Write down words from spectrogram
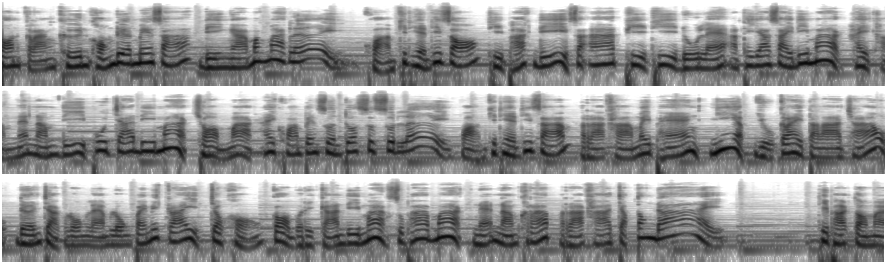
ตอนกลางคืนของเดือนเมษาดีงามมาก ๆ เลย ความคิดเห็นที่ 2 ที่พักดี สะอาด พี่ที่ดูแลอัธยาศัยดีมาก ให้คำแนะนำดีพูดจาดีมาก ชอบมากให้ความเป็นส่วนตัวสุดๆเลย ความคิดเห็นที่ 3 ราคาไม่แพง เงียบอยู่ใกล้ตลาดเช้า เดินจากโรงแรมลงไปไม่ไกล เจ้าของก็บริการดีมากสุภาพมาก แนะนำครับ ราคาจับต้องได้ ที่พักต่อมา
